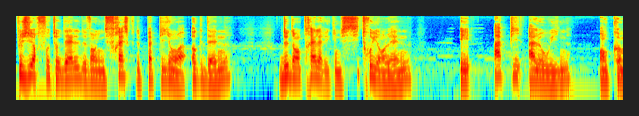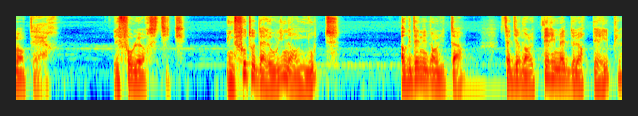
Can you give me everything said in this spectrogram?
Plusieurs photos d'elle devant une fresque de papillons à Ogden, deux d'entre elles avec une citrouille en laine et Happy Halloween en commentaire. Les followers stick. Une photo d'Halloween en août. Ogden est dans l'Utah, c'est-à-dire dans le périmètre de leur périple,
